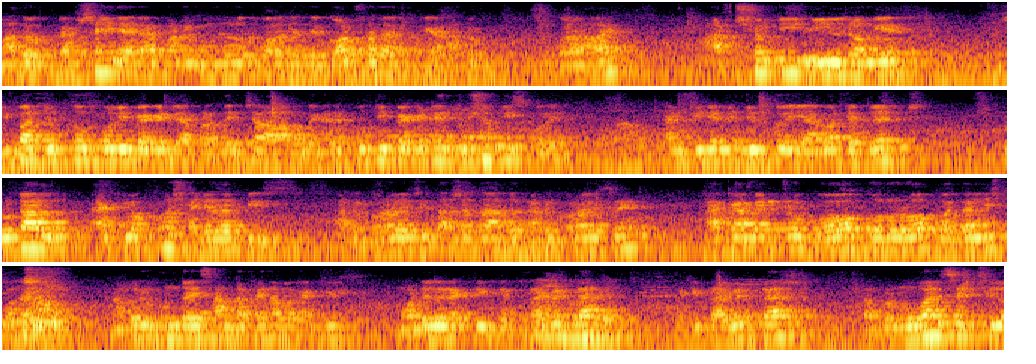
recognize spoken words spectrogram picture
মাদক ব্যবসায়ীরা এরা মানে মূলত বলা যায় যে গডফাদারকে আটক করা হয়। আটশোটি নীল রঙের জিপারযুক্ত পলি প্যাকেটে আপনারা দেখছেন আমাদের এখানে। প্রতি প্যাকেটে দুশো পিস করে। অ্যামফিডেমিন যুক্ত ইয়াবা ট্যাবলেট, টোটাল এক লক্ষ ষাট হাজার পিস আটক করা হয়েছে। তার সাথে আটক করা হয়েছে। ঢাকা মেট্রো গ পনেরো পঁয়তাল্লিশ পঞ্চাশ নম্বরে হুন্ডাই সান্টাফে নামক একটি মডেলের একটি প্রাইভেট কার একটি প্রাইভেট কার তারপর মোবাইল সেট ছিল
